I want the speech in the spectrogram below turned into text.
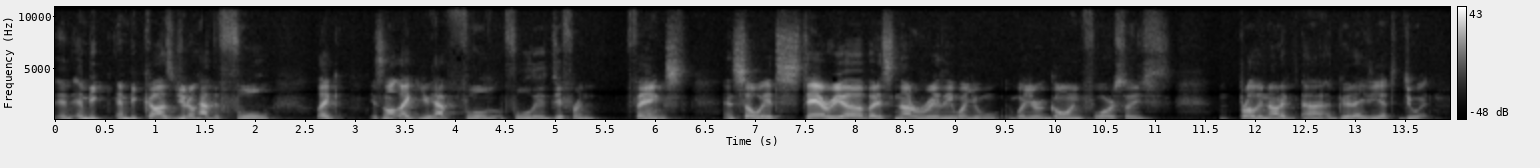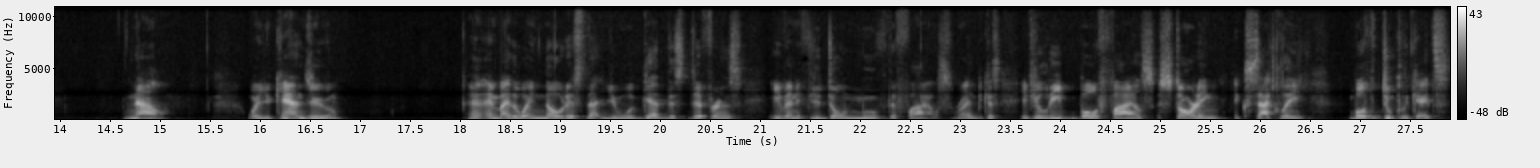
and and, be, and because you don't have the full like it's not like you have full fully different things. And so it's stereo but it's not really what you what you're going for so it's probably not a, a good idea to do it. Now what you can do and, and by the way notice that you will get this difference even if you don't move the files right? Because if you leave both files starting exactly both duplicates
